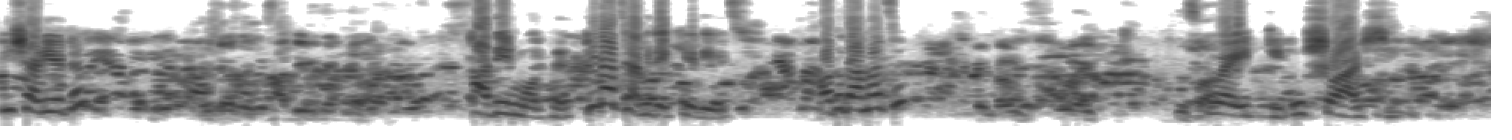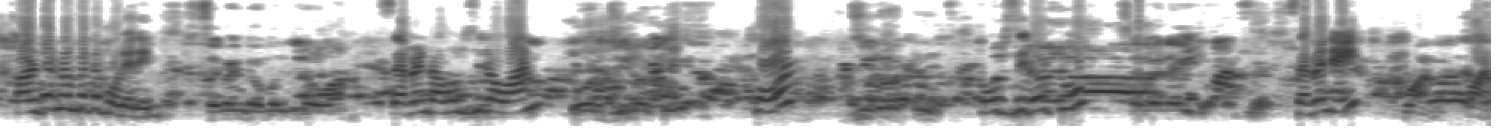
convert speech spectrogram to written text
কি শাড়ি এটা? খাদির মধ্যে। ঠিক আছে আমি দেখিয়ে দিয়েছি। কত দাম আছে টু এইটটি দুশো আশি। কন্ট্যাক্ট নাম্বারটা বলে দিন। Seven double zero one seven double zero one four zero two four zero two four zero two seven eight one one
